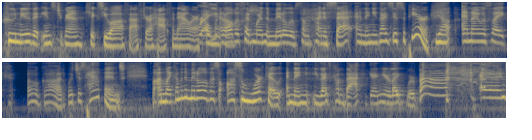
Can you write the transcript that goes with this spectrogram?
who knew that Instagram kicks you off after a half an hour? Right. Oh and all of a sudden we're in the middle of some kind of set, and then you guys disappear. Yeah. And I was like, oh God, what just happened? I'm like, I'm in the middle of this awesome workout. And then you guys come back again. You're like, we're back. and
